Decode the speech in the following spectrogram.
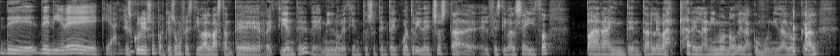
de, de nieve que hay. ¿no? Es curioso porque es un festival bastante reciente, de 1974, y de hecho está, el festival se hizo para intentar levantar el ánimo ¿no? de la comunidad local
